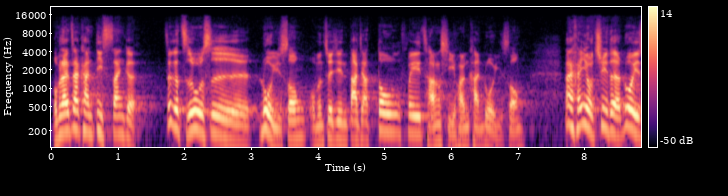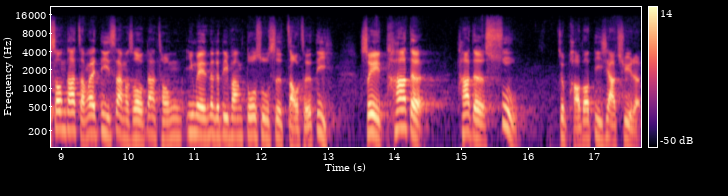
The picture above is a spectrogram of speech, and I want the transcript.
我们来再看第三个，这个植物是落羽松。我们最近大家都非常喜欢看落羽松。那很有趣的，落羽松它长在地上的时候，那从因为那个地方多数是沼泽地，所以它的它的树就跑到地下去了。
